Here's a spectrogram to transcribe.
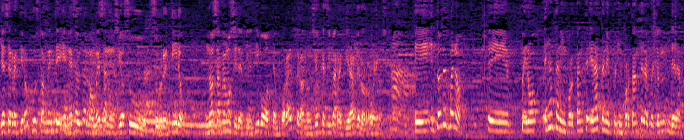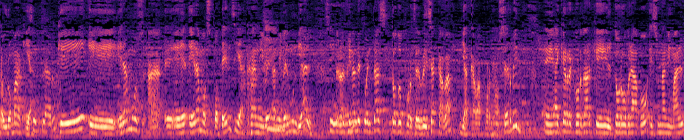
Ya se retiró justamente en este último mes, anunció su, su retiro. No sabemos si definitivo o temporal, pero anunció que se iba a retirar de los ruedos. Ah. Eh, entonces, bueno, eh, pero era tan importante, era tan imp- importante la cuestión de la tauromaquia Sí, claro. que eh, éramos a- eh, éramos potencia a nivel a nivel mundial. Sí. Pero al final de cuentas todo por servir se acaba y acaba por no servir. Eh, hay que recordar que el toro bravo es un animal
